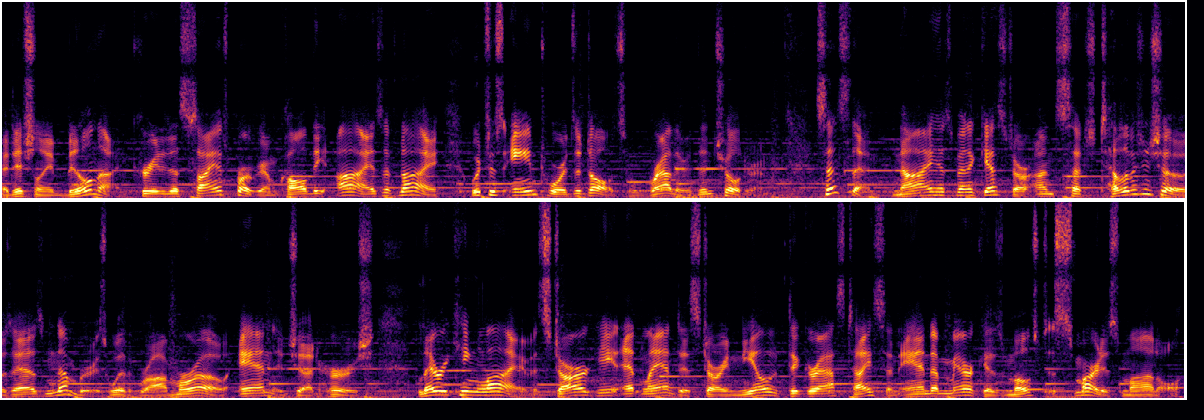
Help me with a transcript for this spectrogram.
Additionally, Bill Nye created a science program called The Eyes of Nye, which was aimed towards adults rather than children. Since then, Nye has been a guest star on such television shows as Numbers with Rob Morrow and Judd Hirsch, Larry King Live, Stargate Atlantis starring Neil deGrasse Tyson, and America's Most Smartest Model.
